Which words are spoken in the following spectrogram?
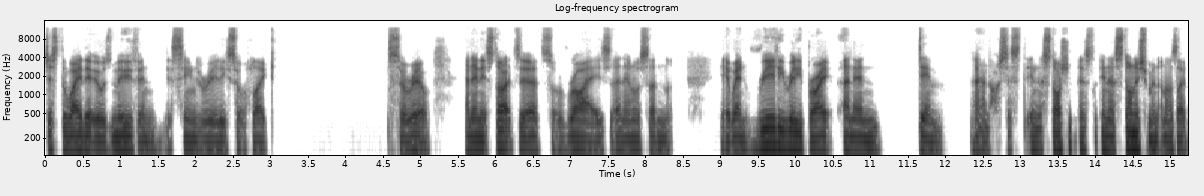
just the way that it was moving, it seemed really sort of like surreal. And then it started to sort of rise, and then all of a sudden, it went really, really bright, and then dim. And I was just in astonishment, in astonishment, and I was like,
